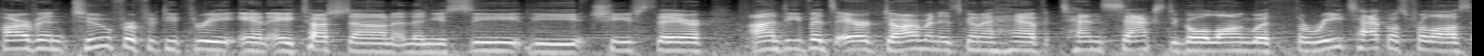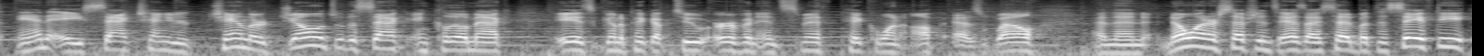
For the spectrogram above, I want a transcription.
Harvin, two for 53 and a touchdown. And then you see the Chiefs there. On defense, Eric Darman is going to have 10 sacks to go along with three tackles for loss and a sack. Chandler Jones with a sack, and Khalil Mack is going to pick up two. Irvin and Smith pick one up as well. And then no interceptions, as I said, but the safety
